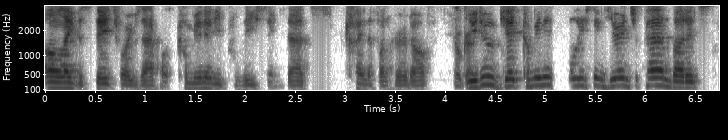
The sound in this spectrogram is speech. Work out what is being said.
unlike the States, for example, community policing, that's kind of unheard of. Okay. You do get community policing here in Japan, but it's,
